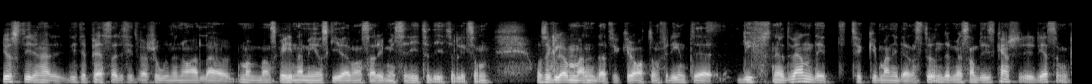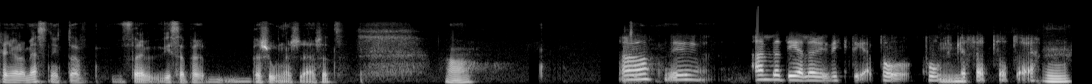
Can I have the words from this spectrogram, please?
just i den här lite pressade situationen och alla, man, man, ska hinna med att skriva en massa remisser hit och dit och liksom och så glömmer man att kuratorn för det är inte livsnödvändigt tycker man i den stunden men samtidigt kanske det är det som kan göra mest nytta för vissa per, personer sådär så att ja. Ja, är, alla delar är viktiga på, på olika mm. sätt så att säga. Mm.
